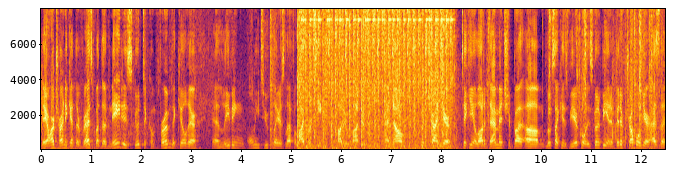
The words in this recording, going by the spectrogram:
they are trying to get the res, but the nade is good to confirm the kill there and leaving only two players left alive for Team Padu Madu. And now Kunchan here taking a lot of damage, but um, looks like his vehicle is going to be in a bit of trouble here as the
